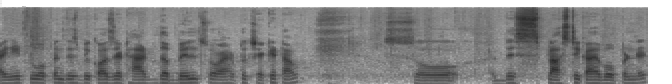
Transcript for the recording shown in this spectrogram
I need to open this because it had the bill, so I have to check it out. So this plastic I have opened it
